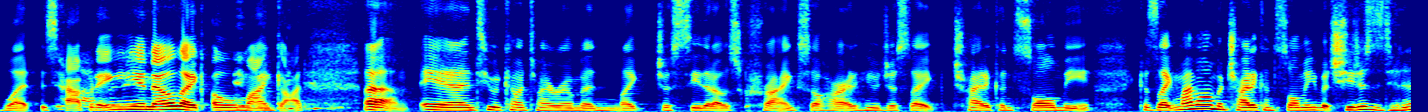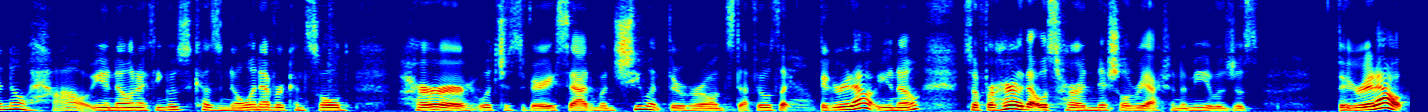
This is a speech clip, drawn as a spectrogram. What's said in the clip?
"What is happening?" You know, like, "Oh my god," um, and he would come into my room and like just see that I was crying so hard, and he would just like try to console me, because like my mom would try to console me, but she just didn't know how, you know. And I think it was because no one ever consoled her, which is very sad when she went through her own stuff. It was like Yeah. figure it out, you know. So for her, that was her initial reaction to me. It was just figure it out.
